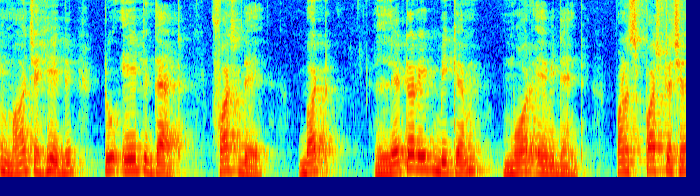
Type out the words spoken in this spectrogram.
much heed to at that first day but later it became more evident પણ સ્પષ્ટ છે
